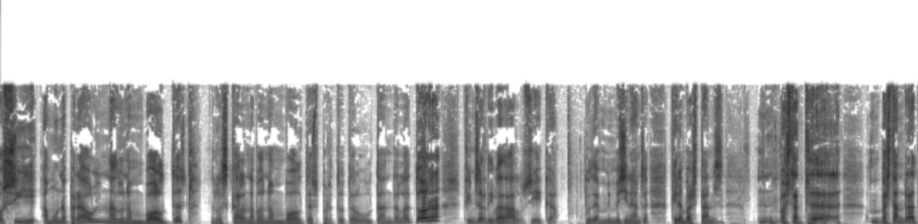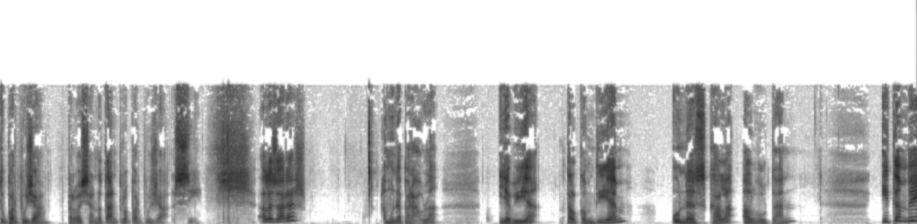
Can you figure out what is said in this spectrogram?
o sigui, amb una paraula, anar donant voltes, l'escala anava donant voltes per tot el voltant de la torre, fins a arribar a dalt, o sigui que podem imaginar-nos que eren bastants, bastant, bastant rato per pujar, per baixar no tant, però per pujar sí. Aleshores, amb una paraula, hi havia, tal com diem, una escala al voltant i també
